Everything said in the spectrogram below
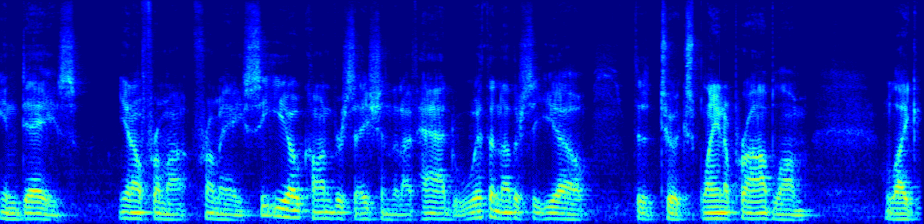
in days. You know, from a from a CEO conversation that I've had with another CEO to, to explain a problem, like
